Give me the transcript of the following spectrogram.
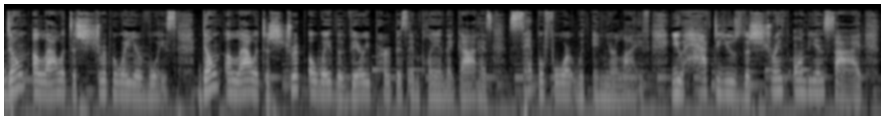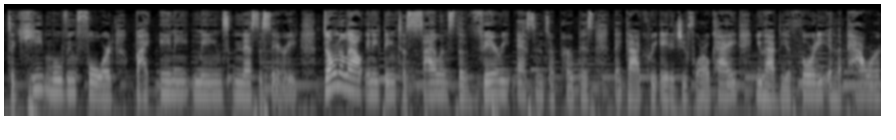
Don't allow it to strip away your voice. Don't allow it to strip away the very purpose and plan that God has set before within your life. You have to use the strength on the inside to keep moving forward by any means necessary. Don't allow anything to silence the very essence or purpose that God created you for, okay? You have the authority and the power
